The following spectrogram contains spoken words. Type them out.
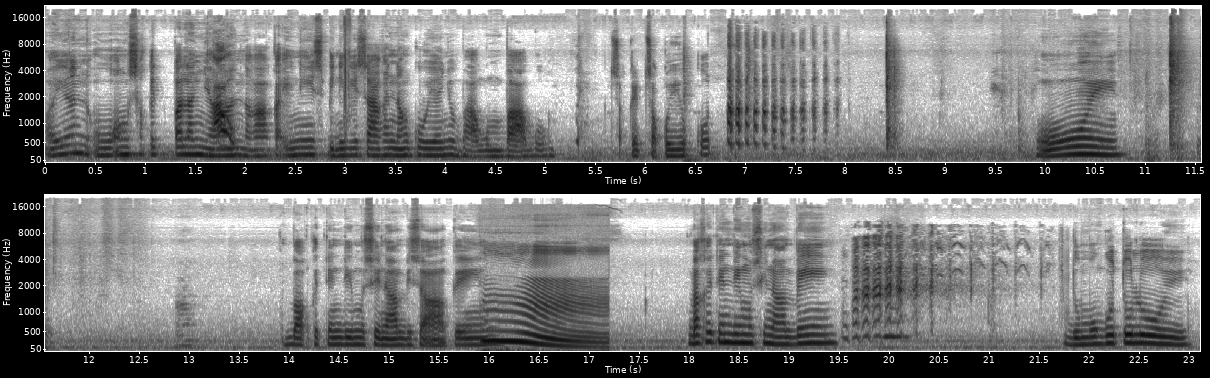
Ayan, oh, ang sakit pala niyan. Nakakainis. Binigay sa akin ng kuya niyo, bagong-bago. Sakit sa kuyukot. Uy. Bakit hindi mo sinabi sa akin? Bakit hindi mo sinabi? Dumugo tuloy.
